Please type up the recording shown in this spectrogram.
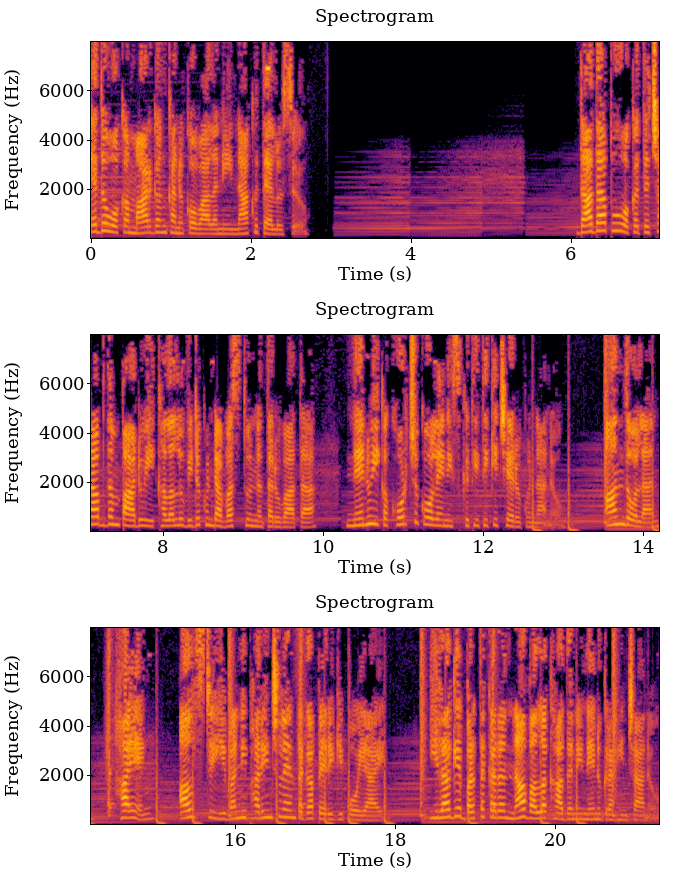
ఏదో ఒక మార్గం కనుక్కోవాలని నాకు తెలుసు. దాదాపు ఒక దశాబ్దం పాటు ఈ కలలు విడకుండా వస్తున్న తరువాత నేను ఇక కోర్చుకోలేని స్థితికి చేరుకున్నాను. ఆందోళన్ హయంగ్ అల్స్ట్ ఇవన్నీ భరించలేంతగా పెరిగిపోయాయి. ఇలాగే భర్తకరం నా వల్ల కాదని నేను గ్రహించాను.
